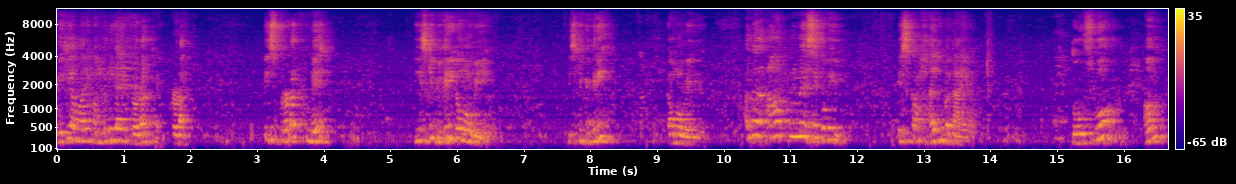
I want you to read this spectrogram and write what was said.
देखिए, हमारी कंपनी का एक प्रोडक्ट है प्रोडक्ट इस प्रोडक्ट में इसकी बिक्री कम हो गई है। इसकी बिक्री कम हो गई है। अगर आप में से कोई इसका हल बताएगा तो उसको हम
